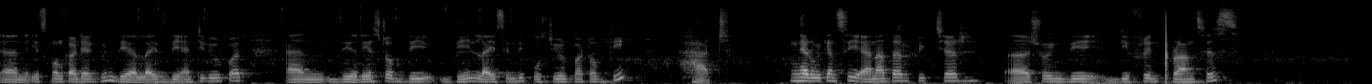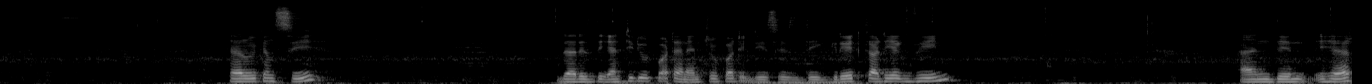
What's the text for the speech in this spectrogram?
and small cardiac vein there lies the anterior part and the rest of the vein lies in the posterior part of the heart. Here we can see another picture uh, showing the different branches. Here we can see there is the anterior part and anterior part. This is the great cardiac vein. And then here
